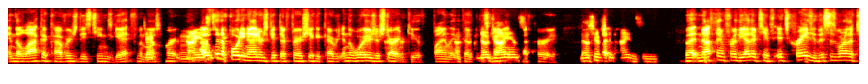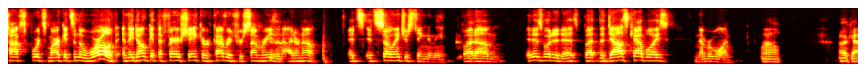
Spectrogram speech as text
and the lack of coverage these teams get for the Yeah. most part. Mm. I would say the 49ers get their fair shake of coverage, and the Warriors are starting to finally because No this guy, Giants. Steph Curry. no San Francisco Giants. And, But nothing for the other teams. It's crazy. This is one of the top sports markets in the world, and they don't get the fair shake or coverage for some reason. I don't know. It's it's so interesting to me. But um, it is what it is. But the Dallas Cowboys number one. Wow. Okay.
